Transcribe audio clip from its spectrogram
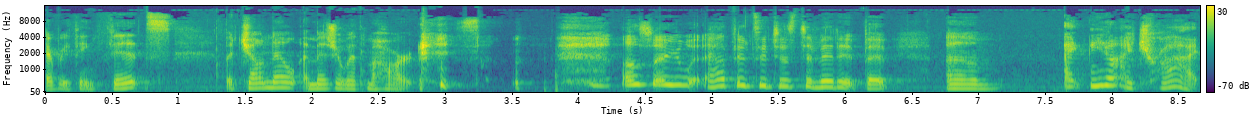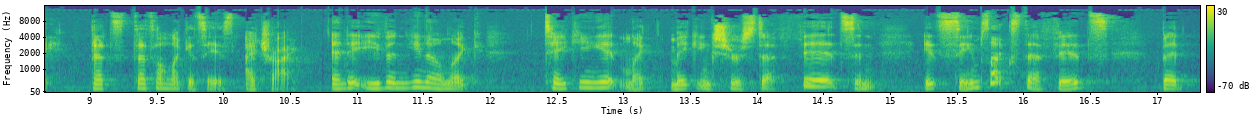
everything fits. But y'all know I measure with my heart. so I'll show you what happens in just a minute. But um, I, you know, I try. That's that's all I can say is I try. And even, you know, like taking it and like making sure stuff fits, and it seems like stuff fits, but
